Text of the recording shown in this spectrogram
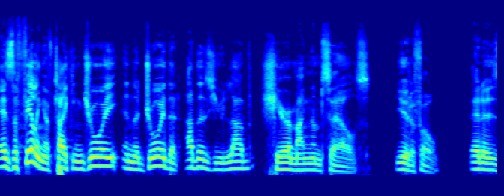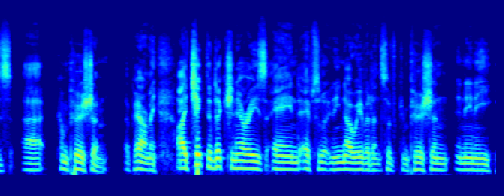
As the feeling of taking joy in the joy that others you love share among themselves. Beautiful. That is uh, compersion, apparently. I checked the dictionaries and absolutely no evidence of compersion in any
